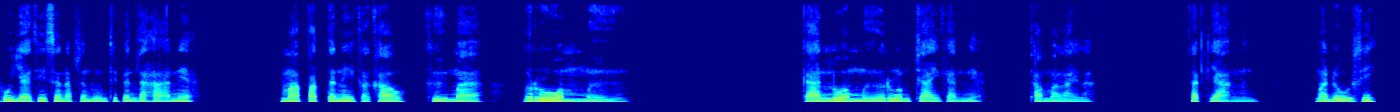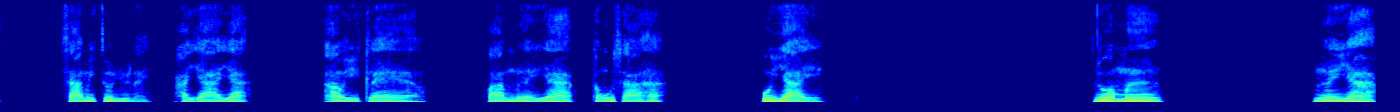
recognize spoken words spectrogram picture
ผู้ใหญ่ที่สนับสนุนที่เป็นทหารเนี่ยมาปัตตนิกับเขาคือมาร่วมมือ การร่วมมือร่วมใจกันเนี่ยทำอะไรล่ะ สักอย่างหนึ่ง มาดูสิสามีตัวอยู่ไหน พยายะ เอาอีกแล้ว ความเหนื่อยยากต้องอุตสาหะ ผู้ใหญ่ ร่วมมือ เหนื่อยยาก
